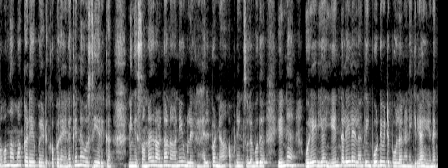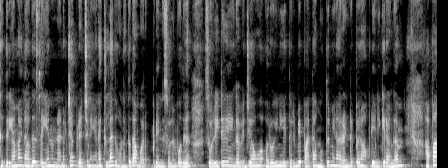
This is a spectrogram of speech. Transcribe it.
அவங்க அம்மா கடையை போய் எடுக்க போகிறேன் எனக்கு என்ன அவசியம் இருக்குது நீங்கள் சொன்னதுனால தான் நானே உங்களுக்கு ஹெல்ப் பண்ணேன் அப்படின்னு சொல்லும்போது என்ன ஒரேடியா என் தலையில் எல்லாத்தையும் போட்டு விட்டு போகலான்னு நினைக்கிறியா? எனக்கு தெரியாமல் ஏதாவது செய்யணும்னு நினச்சா பிரச்சனை எனக்கு இல்லை அது உனக்கு தான் வரும் அப்படின்னு சொல்லும்போது சொல்லிட்டு எங்கள் விஜயாவும் ரோஹினியை திரும்பி பார்த்தா முத்துமீனா ரெண்டு பேரும் அப்படியே நிற்கிறாங்க அப்பா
